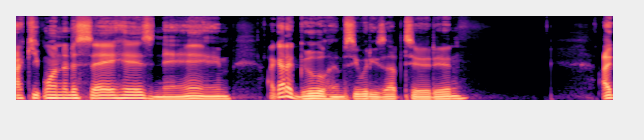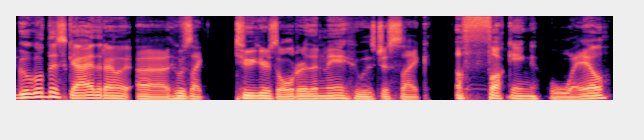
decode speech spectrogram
I keep wanting to say his name. I gotta Google him, see what he's up to, dude. I Googled this guy that I uh who was like two years older than me, who was just like a fucking whale.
